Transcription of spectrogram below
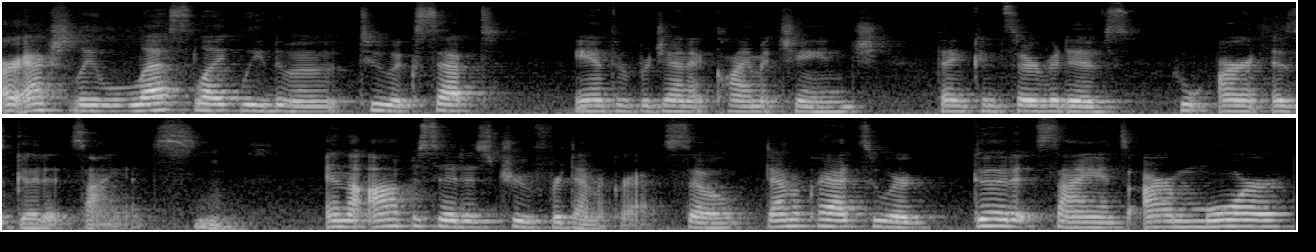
are actually less likely to to accept anthropogenic climate change than conservatives who aren't as good at science. Hmm. And the opposite is true for Democrats. So, Democrats who are good at science are more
